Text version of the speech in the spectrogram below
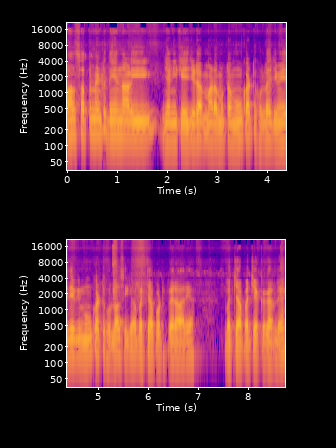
5-7 ਮਿੰਟ ਦੇਣ ਨਾਲ ਹੀ ਯਾਨੀ ਕਿ ਜਿਹੜਾ ਮਾੜਾ ਮੋਟਾ ਮੂੰਹ ਘੱਟ ਖੁੱਲ੍ਹਾ ਜਿਵੇਂ ਇਹਦੇ ਵੀ ਮੂੰਹ ਘੱਟ ਖੁੱਲ੍ਹਾ ਸੀਗਾ, ਬੱਚਾ ਪੁੱਠ ਪੈਰ ਆ ਰਿਹਾ, ਬੱਚਾ ਆਪਾਂ ਚੈੱਕ ਕਰ ਲਿਆ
